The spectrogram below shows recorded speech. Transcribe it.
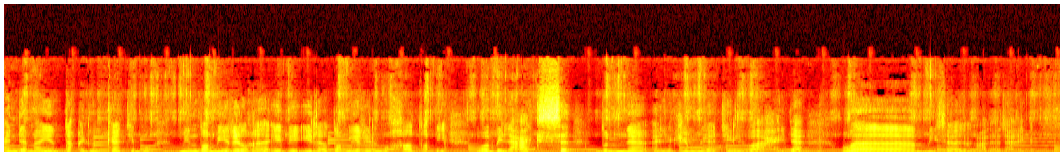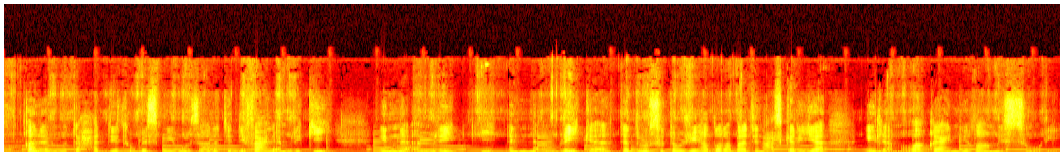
عندما ينتقل الكاتب من ضمير الغائب إلى ضمير المخاطب وبالعكس ضمن الجملة الواحدة. ومثال على ذلك. قال المتحدث باسم وزارة الدفاع الأمريكي إن أمريكي أن أمريكا تدرس توجيه ضربات عسكرية إلى مواقع النظام السوري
